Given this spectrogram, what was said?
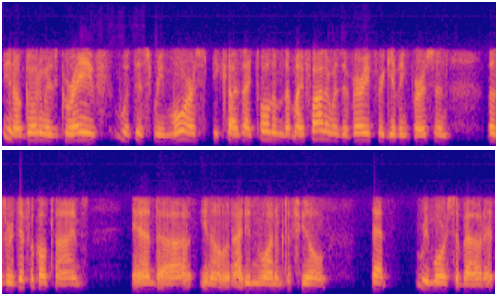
you know go to his grave with this remorse because I told him that my father was a very forgiving person. Those were difficult times, and uh, you know I didn't want him to feel that remorse about it.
